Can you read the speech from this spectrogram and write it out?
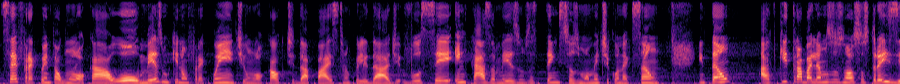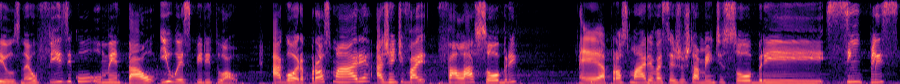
Você frequenta algum local, ou mesmo que não frequente, um local que te dá paz, tranquilidade, você em casa mesmo, você tem seus momentos de conexão? Então, aqui trabalhamos os nossos três eus, né? O físico, o mental e o espiritual. Agora, próxima área, a gente vai falar sobre. É, a próxima área vai ser justamente sobre simples.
